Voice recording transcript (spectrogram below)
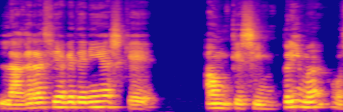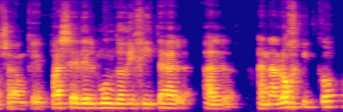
la gracia que tenía es que aunque se imprima, o sea, aunque pase del mundo digital al analógico,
